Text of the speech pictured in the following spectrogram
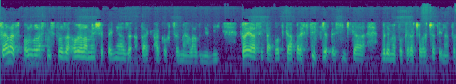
celé spoluvlastníctvo za oveľa menšie peniaze a tak, ako chceme hlavne my. To je asi tá bodka pred tým, že pesnička budeme pokračovať. Čo ty na to?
